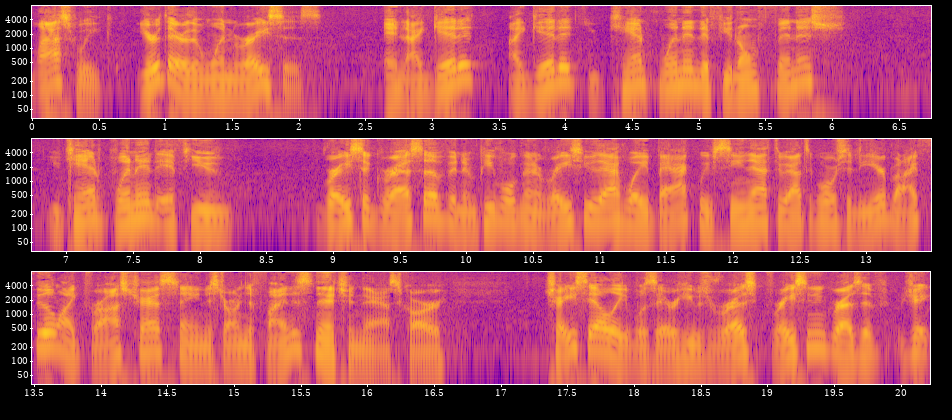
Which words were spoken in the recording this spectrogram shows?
last week. You're there to win races. And I get it. I get it. You can't win it if you don't finish. You can't win it if you race aggressive and then people are going to race you that way back. We've seen that throughout the course of the year, but I feel like Ross Chastain is starting to find his niche in NASCAR. Chase Elliott was there. He was res- racing aggressive. J-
